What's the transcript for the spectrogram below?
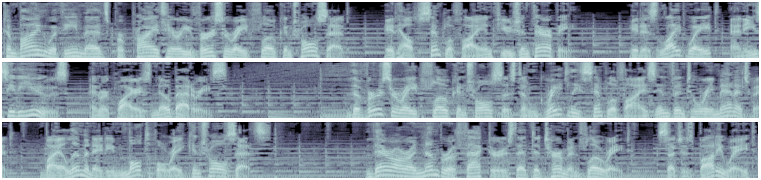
Combined with eMed's proprietary VersaRate flow control set, it helps simplify infusion therapy. It is lightweight and easy to use and requires no batteries. The VersaRate flow control system greatly simplifies inventory management by eliminating multiple rate control sets. There are a number of factors that determine flow rate, such as body weight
